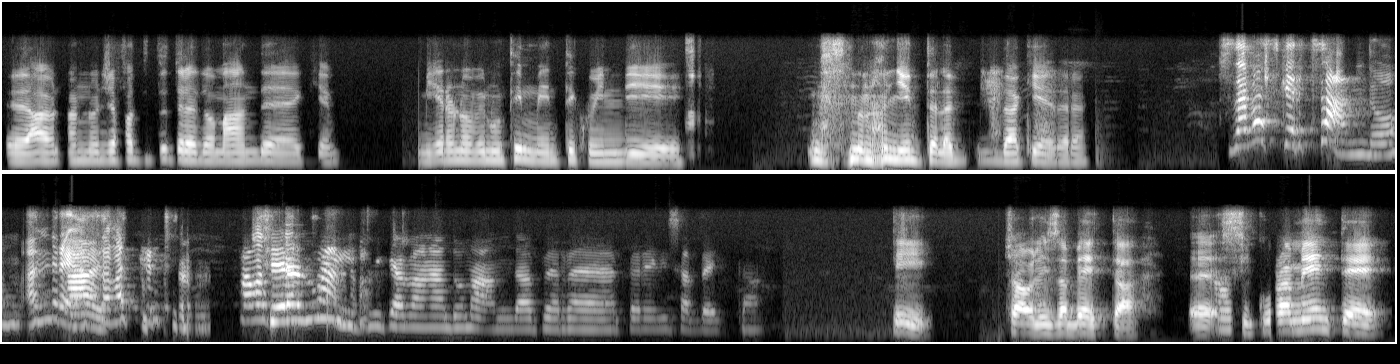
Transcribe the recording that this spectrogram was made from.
eh, hanno già fatto tutte le domande che mi erano venute in mente, quindi non ho niente la- da chiedere. Stava scherzando, Andrea, Ah, stava scherzando. Stava C'era scherzando. Luigi che aveva una domanda per, per Elisabetta. Sì, ciao Elisabetta, Eh, Ciao. sicuramente,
